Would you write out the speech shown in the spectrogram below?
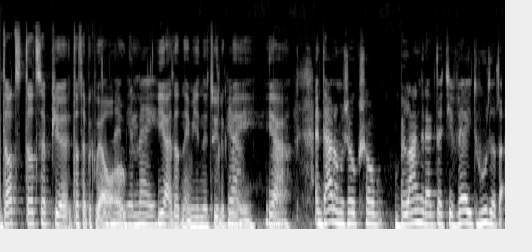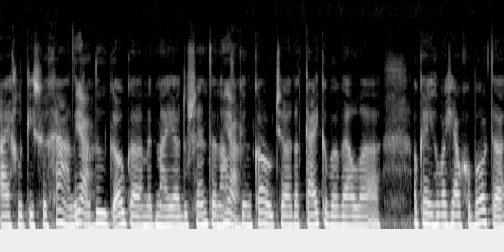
dat, dat, heb je, dat heb ik wel. Dat neem je mee. Ja, dat neem je natuurlijk mee. Ja. En daarom is het ook zo belangrijk dat je weet hoe dat eigenlijk is gegaan. Dus dat doe ik ook uh, met mijn uh, docenten als ik een coach. Uh, dan kijken we wel, oké, hoe was jouw geboorte?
